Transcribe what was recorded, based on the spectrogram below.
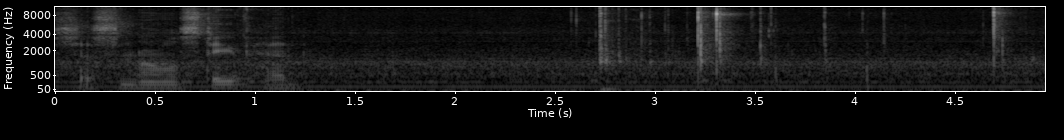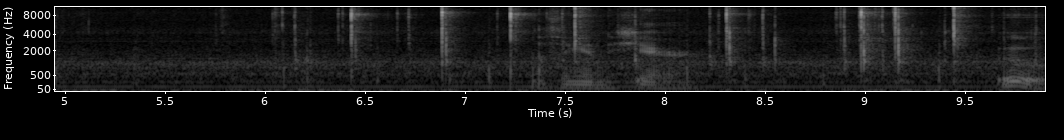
It's just a normal Steve head. Nothing in here. Ooh,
